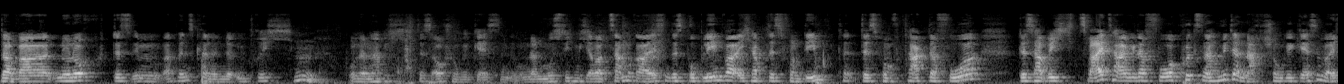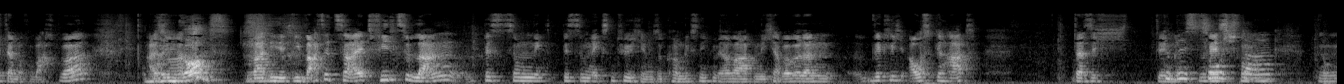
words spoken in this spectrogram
da war nur noch das im Adventskalender übrig. Hm. Und dann habe ich das auch schon gegessen und dann musste ich mich aber zusammenreißen. Das Problem war, ich habe das von dem, das vom Tag davor, das habe ich zwei Tage davor, kurz nach Mitternacht schon gegessen, weil ich dann noch wach war. Also mein Gott! war die, die Wartezeit viel zu lang bis zum, bis zum nächsten Türchen. So konnte ich es nicht mehr erwarten. Ich habe aber dann wirklich ausgeharrt, dass ich den Du bist so Rest stark. vom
